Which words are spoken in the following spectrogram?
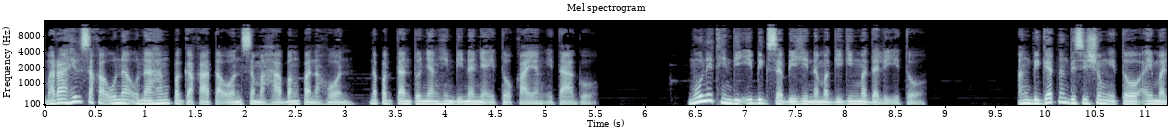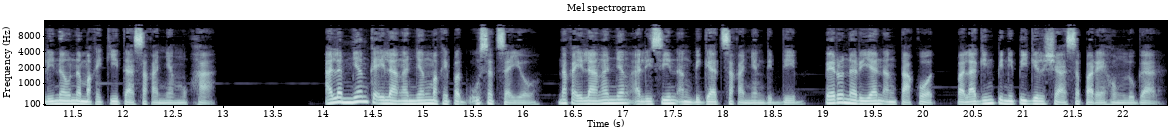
Marahil sa kauna-unahang pagkakataon sa mahabang panahon, napagtanto niyang hindi na niya ito kayang itago. Ngunit hindi ibig sabihin na magiging madali ito. Ang bigat ng desisyong ito ay malinaw na makikita sa kanyang mukha. Alam niyang kailangan niyang makipag-usat sa iyo, na kailangan niyang alisin ang bigat sa kanyang dibdib, pero nariyan ang takot, palaging pinipigil siya sa parehong lugar.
